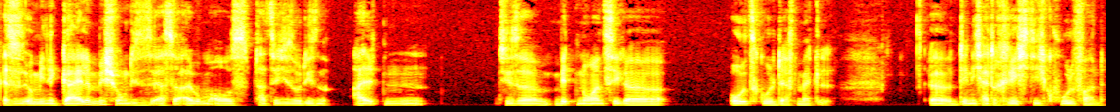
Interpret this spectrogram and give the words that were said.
es ist irgendwie eine geile Mischung, dieses erste Album aus tatsächlich so diesen alten, diese Mit-90er Oldschool Death Metal, äh, den ich halt richtig cool fand.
